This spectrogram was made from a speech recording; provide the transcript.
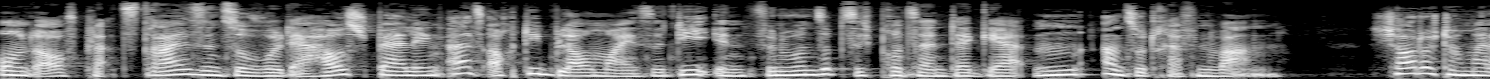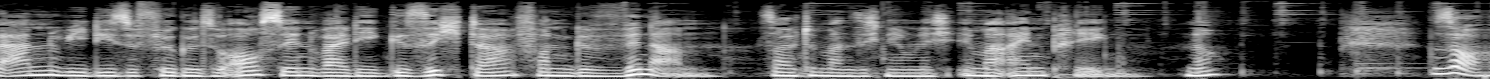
Und auf Platz drei sind sowohl der Haussperling als auch die Blaumeise, die in 75 Prozent der Gärten anzutreffen waren. Schaut euch doch mal an, wie diese Vögel so aussehen, weil die Gesichter von Gewinnern sollte man sich nämlich immer einprägen, ne? So,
